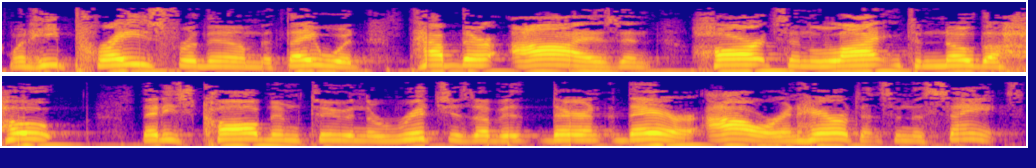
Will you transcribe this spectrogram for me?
when he prays for them that they would have their eyes and hearts enlightened to know the hope that He's called them to and the riches of his, their, their, our inheritance in the saints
